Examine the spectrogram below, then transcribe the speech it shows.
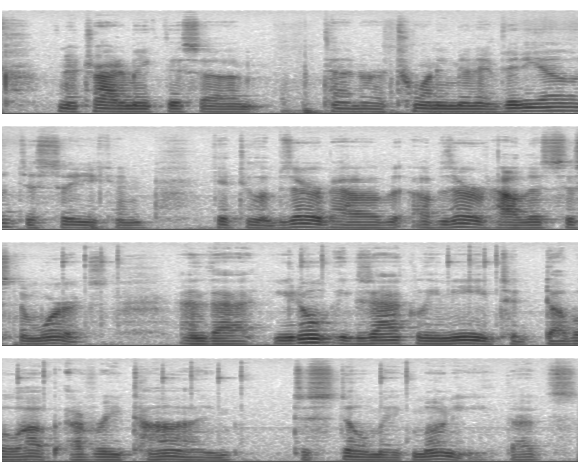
I'm going to try to make this a um, 10 or 20 minute video just so you can get to observe how observe how this system works and that you don't exactly need to double up every time to still make money. That's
